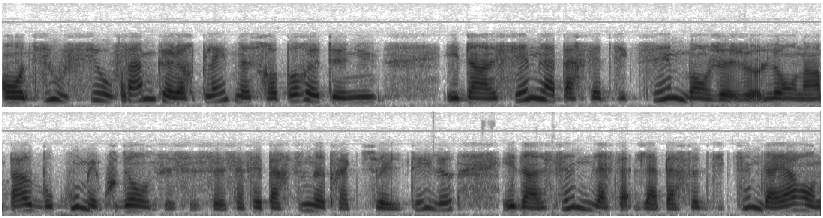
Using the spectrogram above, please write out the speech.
on dit aussi aux femmes que leur plainte ne sera pas retenue. Et dans le film, La parfaite victime, bon, je, là, on en parle beaucoup, mais coudons, ça fait partie de notre actualité, là. Et dans le film, La, parfaite victime, d'ailleurs, on,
